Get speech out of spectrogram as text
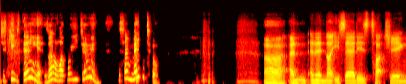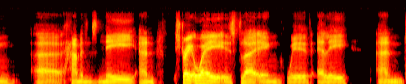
Just keeps doing it as well. Like, what are you doing? It's so mental. Uh, and and then like you said, is touching uh Hammond's knee and straight away is flirting with Ellie and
